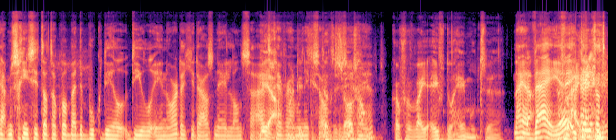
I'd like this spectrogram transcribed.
Ja. ja. misschien zit dat ook wel bij de boekdeal in hoor. Dat je daar als Nederlandse uitgever maar helemaal dit- niks dat over te zeggen hebt. cover waar je even doorheen moet. eh. Nou ja, Ja. wij hè. Ik denk dat Ja.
